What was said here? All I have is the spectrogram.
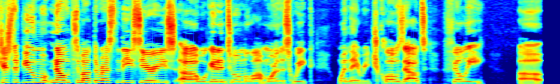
Just a few mo- notes about the rest of these series. Uh, we'll get into them a lot more this week when they reach closeouts. Philly. Uh,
